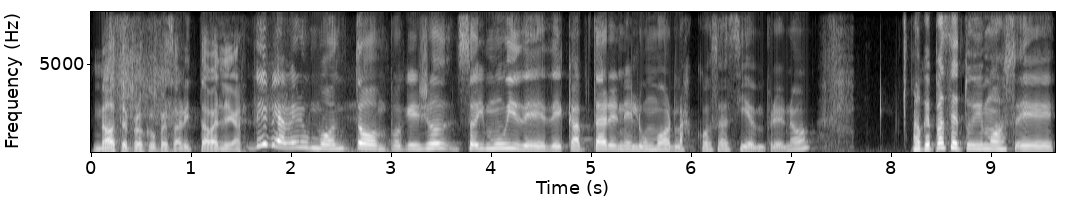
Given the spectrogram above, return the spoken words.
No te preocupes, ahorita va a llegar. Debe haber un montón, porque yo soy muy de, captar en el humor las cosas siempre, ¿no? Lo que pasa es que tuvimos, eh,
